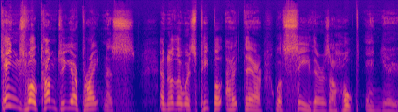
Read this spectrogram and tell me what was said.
kings will come to your brightness. In other words, people out there will see there is a hope in you.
